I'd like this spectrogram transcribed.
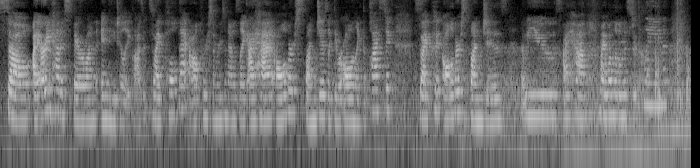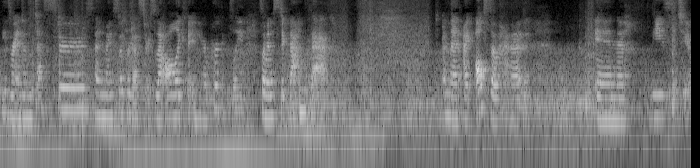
So I already had a spare one in the utility closet. So I pulled that out for some reason. I was like, I had all of our sponges, like they were all in like the plastic. So I put all of our sponges that we use. I have my one little Mr. Clean, these random dusters, and my Swiffer duster. So that all like fit in here perfectly. So I'm gonna stick that in the back. And then I also had in these two.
